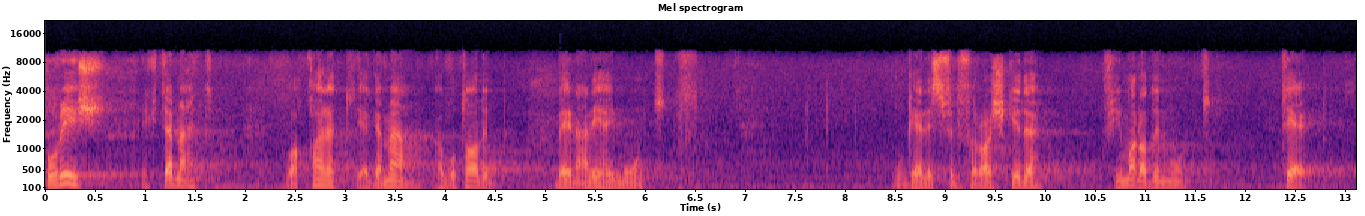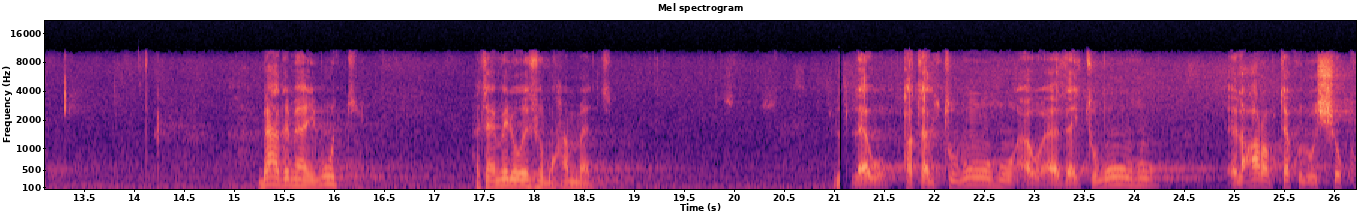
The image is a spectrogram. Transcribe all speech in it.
قريش اجتمعت وقالت يا جماعة أبو طالب باين عليه هيموت. وجالس في الفراش كده في مرض الموت. تعب. بعد ما هيموت هتعملوا إيه في محمد؟ لو قتلتموه أو آذيتموه العرب تاكل وشكم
